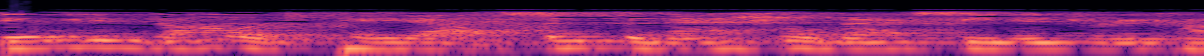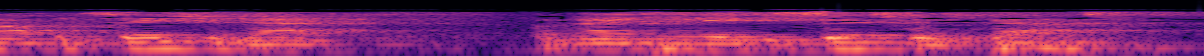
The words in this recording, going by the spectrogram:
billion paid out since the National Vaccine Injury Compensation Act of 1986 was passed.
